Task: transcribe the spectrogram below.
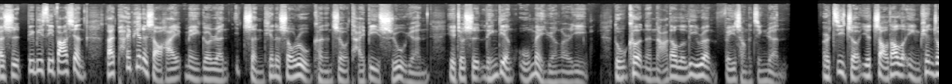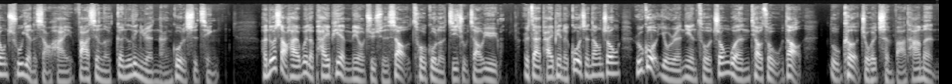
但是 BBC 发现，来拍片的小孩每个人一整天的收入可能只有台币十五元，也就是零点五美元而已。卢克能拿到的利润非常的惊人。而记者也找到了影片中出演的小孩，发现了更令人难过的事情：很多小孩为了拍片没有去学校，错过了基础教育。而在拍片的过程当中，如果有人念错中文、跳错舞蹈，卢克就会惩罚他们，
